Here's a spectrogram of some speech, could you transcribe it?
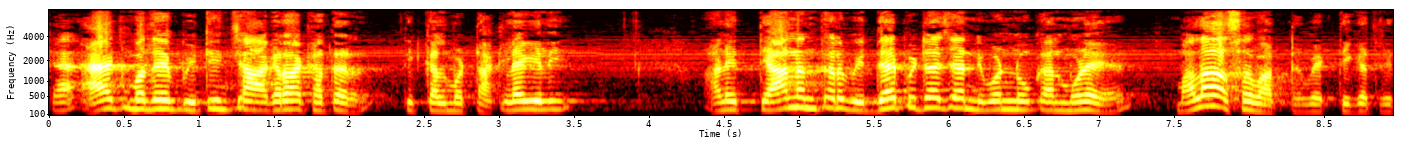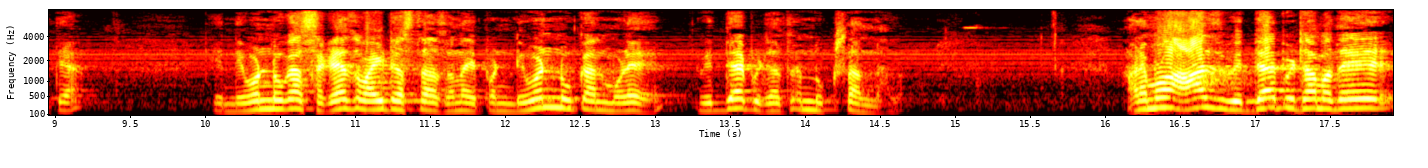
त्या ॲक्टमध्ये बीटींच्या आग्रहा खातर ती कलम टाकल्या गेली. आणि त्यानंतर विद्यापीठाच्या निवडणुकांमुळे मला असं वाटतं व्यक्तिगतरित्या की निवडणुका सगळ्याच वाईट असतात असं नाही पण निवडणुकांमुळे विद्यापीठाचं नुकसान झालं. आणि मग आज विद्यापीठामध्ये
